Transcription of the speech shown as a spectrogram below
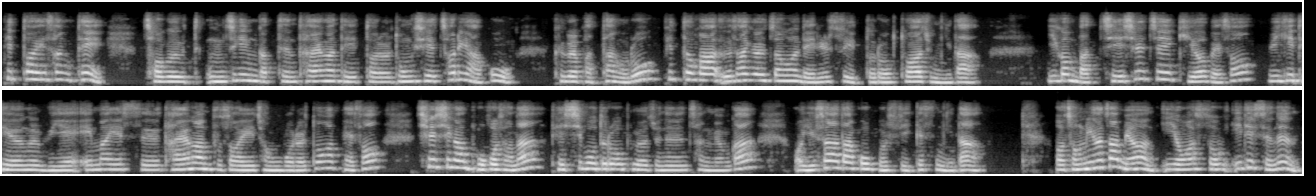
피터의 상태, 적의 움직임 같은 다양한 데이터를 동시에 처리하고 그걸 바탕으로 피터가 의사결정을 내릴 수 있도록 도와줍니다. 이건 마치 실제 기업에서 위기 대응을 위해 MIS 다양한 부서의 정보를 통합해서 실시간 보고서나 대시보드로 보여주는 장면과 어, 유사하다고 볼 수 있겠습니다. 어, 정리하자면 이 영화 속 이디스는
